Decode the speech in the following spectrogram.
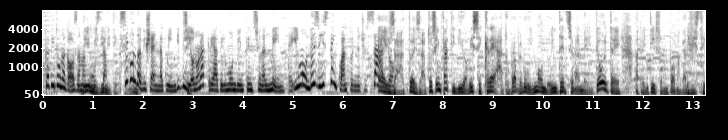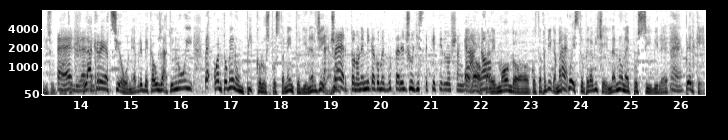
Ho capito una cosa, Dimmi, Mangusta. dimmi, Tixi. Secondo Avicenna, quindi, Dio Sì. non ha creato il mondo intenzionalmente. Il mondo esiste in quanto è necessario. Esatto, esatto. Se infatti Dio avesse creato proprio lui il mondo intenzionalmente, oltre a pentirsene un po', magari visti i risultati, Eh, la creazione avrebbe causato in lui, beh, quantomeno un piccolo spostamento di energia. Beh, no? certo, non è mica come buttare giù gli stecchetti dello Eh Shanghai, no, no? fare il mondo costa fatica, ma Eh. questo per Avicenna non è possibile. Eh. Perché?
